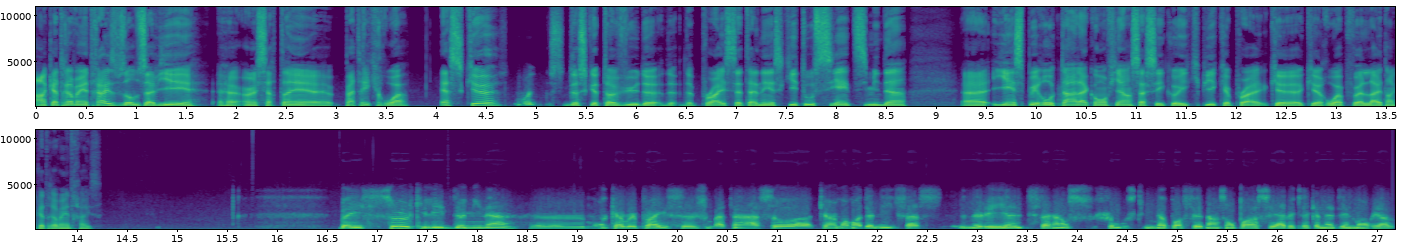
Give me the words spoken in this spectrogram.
en 93, vous autres, vous aviez un certain Patrick Roy, Est-ce que, de ce que tu as vu de, de, Price cette année, est-ce qu'il est aussi intimidant? Euh, il inspire autant la confiance à ses coéquipiers que, que, que Roy pouvait l'être en 93? Bien, sûr qu'il est dominant. Euh, moi, Carey Price, euh, je m'attends à ça, qu'à un moment donné, il fasse une réelle différence, chose qu'il n'a pas fait dans son passé avec le Canadien de Montréal.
